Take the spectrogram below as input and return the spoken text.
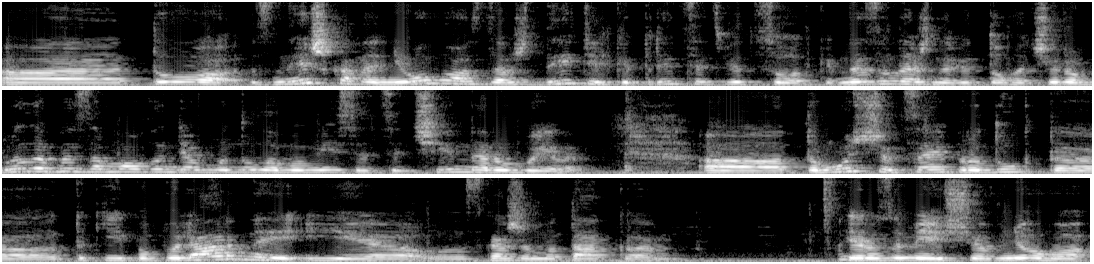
е, то знижка на нього завжди тільки 30%, незалежно від того, чи робили ви замовлення в минулому місяці, чи не робили. Е, Тому що цей продукт е, такий популярний і, е, скажімо так, е, я розумію, що в нього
